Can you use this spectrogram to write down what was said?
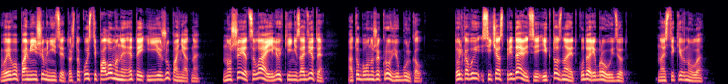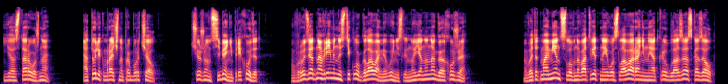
Вы его поменьше мните, то, что кости поломаны, это и ежу понятно. Но шея целая и легкие не задеты, а то бы он уже кровью булькал. Только вы сейчас придавите, и кто знает, куда ребро уйдет. Настя кивнула. Я осторожно. А Толик мрачно пробурчал. Че же он в себя не приходит? Вроде одновременно стекло головами вынесли, но я на ногах уже. В этот момент, словно в ответ на его слова, раненый открыл глаза, сказал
